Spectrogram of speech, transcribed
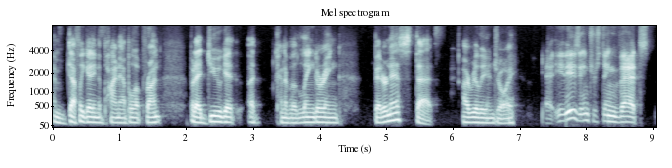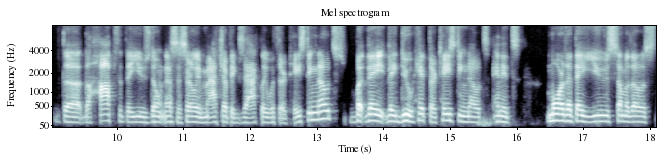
am definitely getting the pineapple up front, but I do get a kind of a lingering bitterness that I really enjoy. Yeah, it is interesting that the the hops that they use don't necessarily match up exactly with their tasting notes, but they they do hit their tasting notes, and it's more that they use some of those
